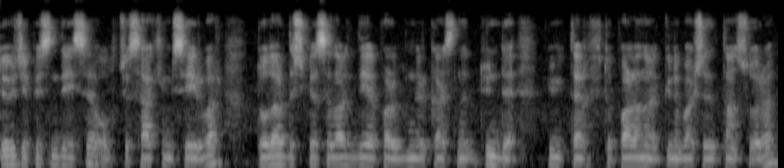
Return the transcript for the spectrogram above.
Döviz cephesinde ise oldukça sakin bir seyir var. Dolar dış piyasalarda diğer para birimleri karşısında dün de bir miktar hafif toparlanarak güne başladıktan sonra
